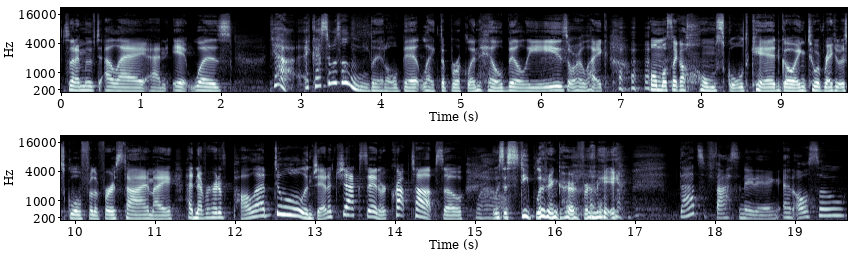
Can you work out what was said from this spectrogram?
so then i moved to la and it was yeah, I guess it was a little bit like the Brooklyn Hillbillies or like almost like a homeschooled kid going to a regular school for the first time. I had never heard of Paula Abdul and Janet Jackson or Crop Top, so wow. it was a steep learning curve for me. That's fascinating. And also,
